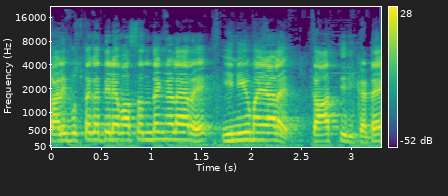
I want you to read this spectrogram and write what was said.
കളിപുസ്തകത്തിലെ വസന്തങ്ങളേറെ ഇനിയും അയാളെ കാത്തിരിക്കട്ടെ.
